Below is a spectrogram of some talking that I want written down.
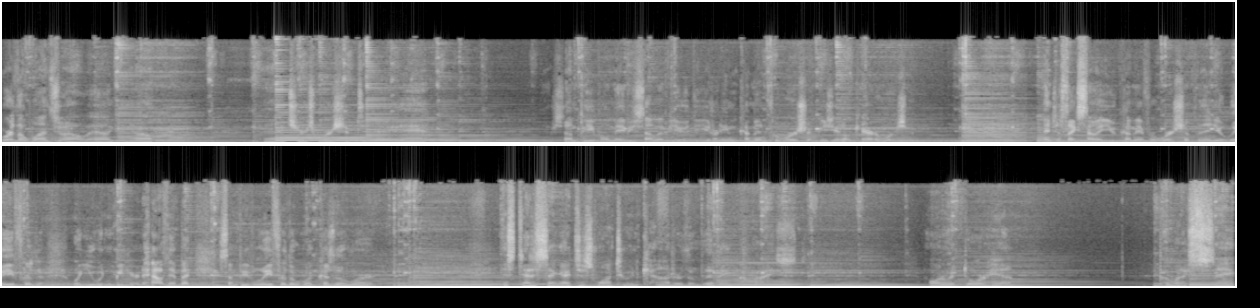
we're the ones, oh, well, you know, eh, church worship today. Eh. There's some people, maybe some of you, that you don't even come in for worship because you don't care to worship. And just like some of you come in for worship and then you leave for the, well, you wouldn't be here now then, but some people leave for the because of the word. Instead of saying, I just want to encounter the living Christ, I want to adore him. But when I sing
